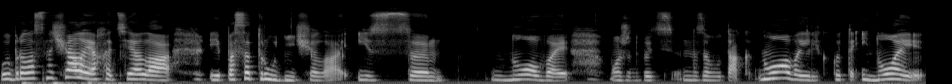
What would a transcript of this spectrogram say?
Выбрала сначала, я хотела и посотрудничала из новой, может быть, назову так, новой или какой-то иной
